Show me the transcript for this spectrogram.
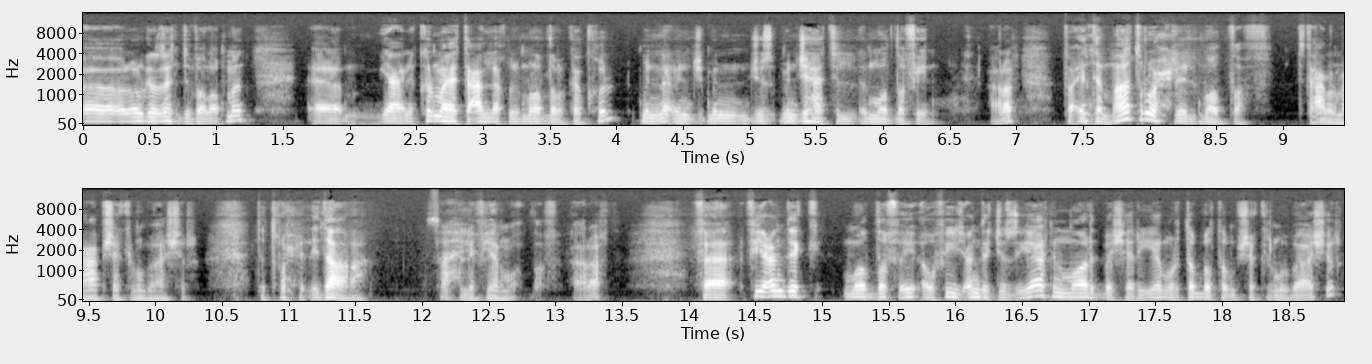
ال organization development يعني كل ما يتعلق بالمنظمة ككل من من جزء من جهة الموظفين عرفت؟ فأنت ما تروح للموظف تتعامل معاه بشكل مباشر أنت تروح للإدارة صح اللي فيها الموظف عرفت؟ ففي عندك موظفين أو في عندك جزئيات من الموارد البشريه مرتبطة بشكل مباشر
